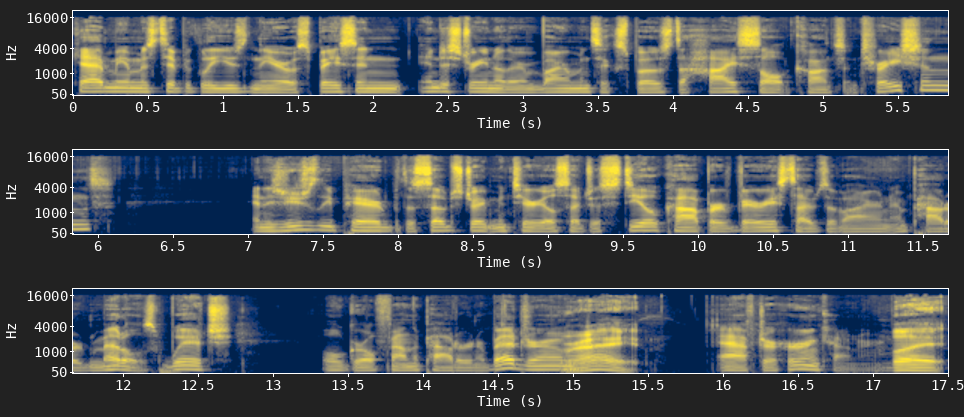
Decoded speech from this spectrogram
Cadmium is typically used in the aerospace in- industry and other environments exposed to high salt concentrations, and is usually paired with a substrate material such as steel, copper, various types of iron, and powdered metals. Which old girl found the powder in her bedroom right. after her encounter. But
